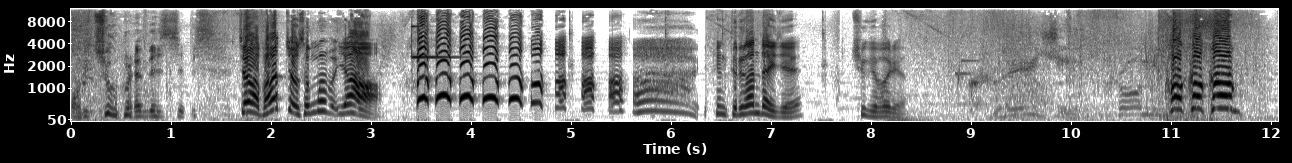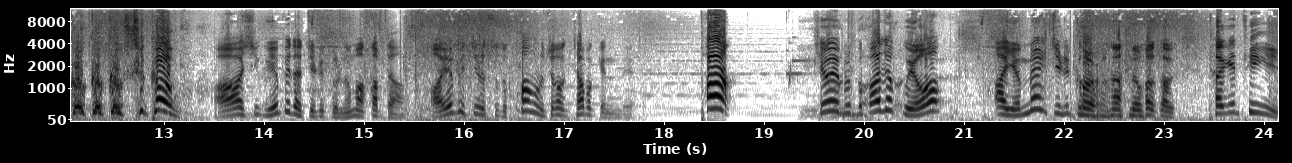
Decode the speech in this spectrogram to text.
어이 죽으면 안돼 씨자 봤죠? 성물 야. 형 들어간다 이제. 죽여버려. 콩콩콩 콩콩콩 스콩 아씨 그 옆에다 찌를 걸 너무 아깝다. 아 옆에 찌렸어도 쾅으로 잡았겠는데. 팍! 제어의 불꽃 빠졌고요 아 연멜 찌를 걸. 아, 너무 아깝 타겟팅이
